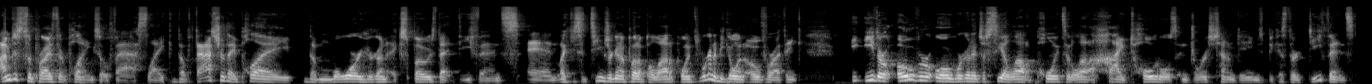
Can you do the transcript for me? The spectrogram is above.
I'm just surprised they're playing so fast. Like the faster they play, the more you're going to expose that defense. And like you said, teams are going to put up a lot of points. We're going to be going over, I think, either over or we're going to just see a lot of points and a lot of high totals in Georgetown games because their defense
